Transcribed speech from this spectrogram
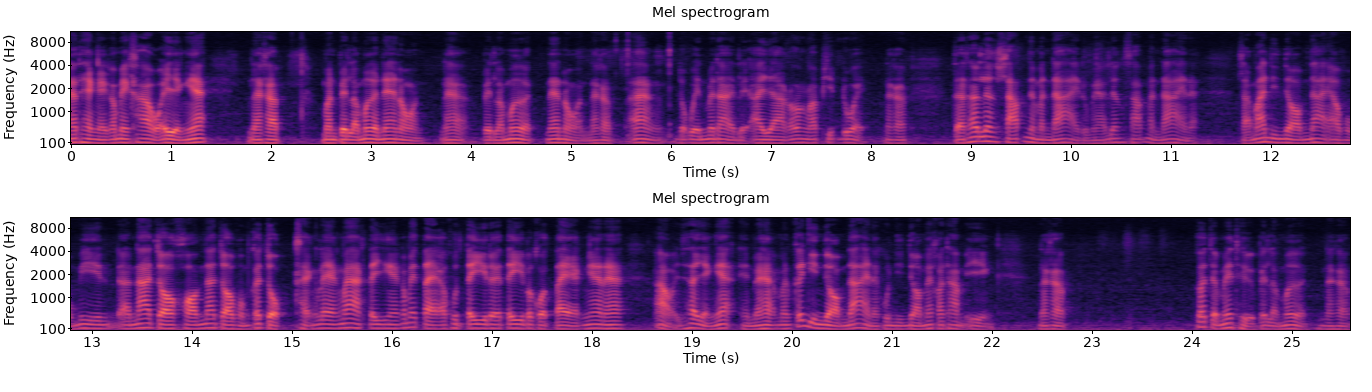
ถ้าแทงไงก็ไม่เข้าไอ้อย่างเงี้ย นะครับ มันเป็นละเมิดแน่นอนนะฮะเป็นละเมิดแน่นอนนะครับ อ้างยกเว้นไม่ได้เลยอาญาก็ต้องรับผิดด้วยนะครับ แต่ถ้าเรื่องทรัพย์เนี่ยมันได้ถูกไหมฮะเรื่องทรัพย์มันได้นะสามารถยินยอมได้เอาผมมีหน้าจอคอมหน้าจอผมกระจกแข็งแรงมากตียังไงก็ไม่แตกเอาคุณตีเลยตีปรากฏแตกเนี่ยนะอ้าวถ้าอย่างเงี้ยเห็นไหมฮะมันก็ยินยอมได้นะคุณยินยอมให้เขาทำเองนะครับ ก็จะไม่ถือเป็นละเมิดนะครับ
